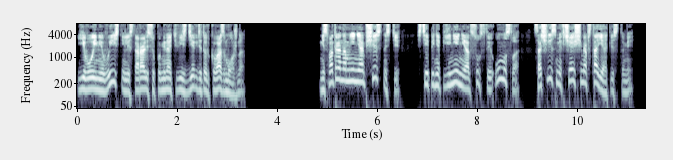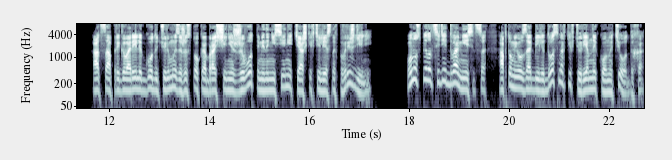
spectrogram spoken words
Его имя выяснили и старались упоминать везде, где только возможно. Несмотря на мнение общественности, степень опьянения и отсутствие умысла – сочли смягчающими обстоятельствами. Отца приговорили к году тюрьмы за жестокое обращение с животными и нанесение тяжких телесных повреждений. Он успел отсидеть два месяца, а потом его забили до смерти в тюремной комнате отдыха.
